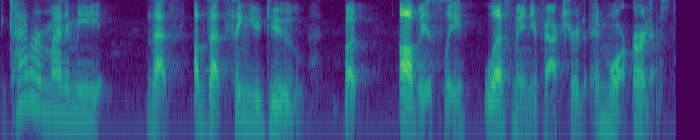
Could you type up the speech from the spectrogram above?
It kind of reminded me that of that thing you do, but obviously less manufactured and more earnest.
